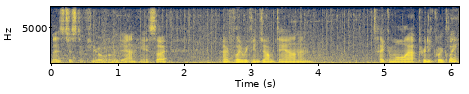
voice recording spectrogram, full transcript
There's just a few of them down here, so hopefully we can jump down and take them all out pretty quickly.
